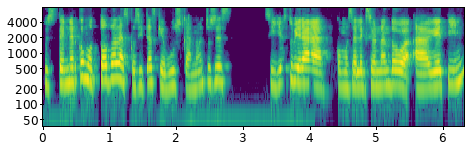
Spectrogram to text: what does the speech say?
pues tener como todas las cositas que buscan, ¿no? Entonces, si yo estuviera como seleccionando a Getin,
